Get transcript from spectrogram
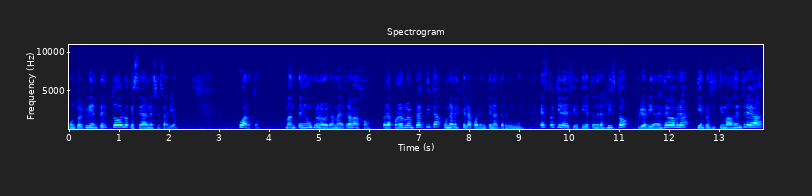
junto al cliente todo lo que sea necesario. Cuarto, mantenga un cronograma de trabajo para ponerlo en práctica una vez que la cuarentena termine. Esto quiere decir que ya tendrás listo prioridades de obra, tiempos estimados de entrega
